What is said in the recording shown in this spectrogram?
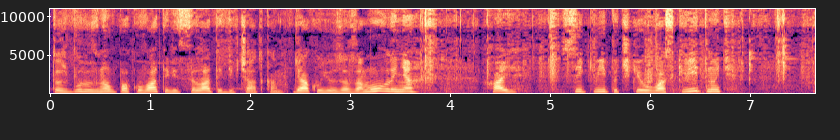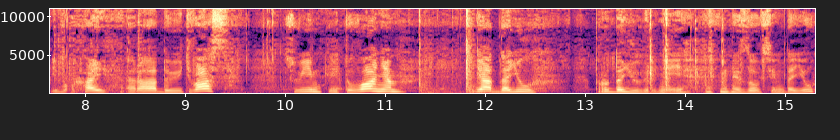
Тож буду знов пакувати відсилати дівчаткам. Дякую за замовлення. Хай всі квіточки у вас квітнуть. І хай радують вас своїм квітуванням. Я даю, продаю, вірніше, не зовсім даю.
